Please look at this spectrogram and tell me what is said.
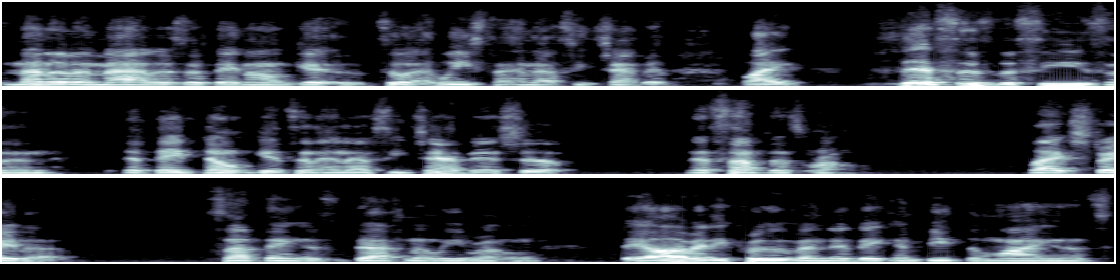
None of it matters if they don't get to at least the NFC champion. Like this is the season. If they don't get to the NFC championship, then something's wrong. Like straight up, something is definitely wrong. They already proven that they can beat the Lions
